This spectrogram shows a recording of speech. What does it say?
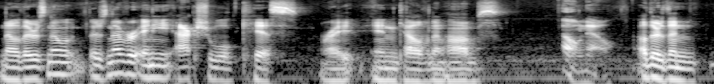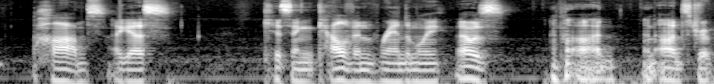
no, there's no. There's never any actual kiss, right? In Calvin and Hobbes, Oh no. other than Hobbes, I guess, kissing Calvin randomly. That was an odd, an odd strip.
